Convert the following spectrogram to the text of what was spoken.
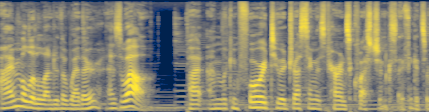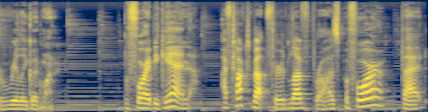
I'm a little under the weather as well. But I'm looking forward to addressing this parent's question because I think it's a really good one. Before I begin, I've talked about Third Love bras before, but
